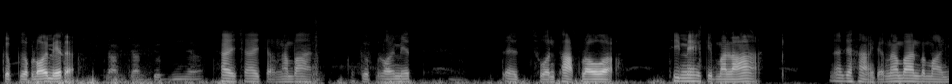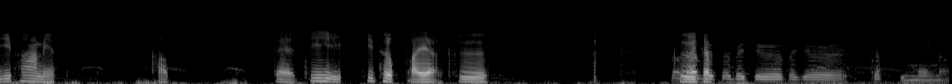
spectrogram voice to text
เกือบเกือบร้อยเมตรอะจากจากจุดนี้นะใช่ใช่จากหน้าบ้านก็เกือบร้อยเมตรอืมแต่สวนผักเราอะ ที่แม่เก็บมาละ น่าจะห่างจากหน้าบ้านประมาณยี่ห้าเมตรครับ แต่ที่ที่เถิบไปอะคือ คือแล้วจะไปไปไปเจอไปเจอกับกี่โมงนะ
